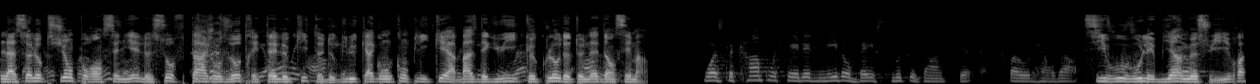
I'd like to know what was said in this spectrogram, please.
la seule option pour enseigner le sauvetage aux autres était le kit de glucagon compliqué à base d'aiguilles que Claude tenait dans ses mains. Si vous voulez bien me suivre,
